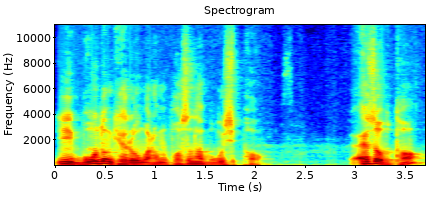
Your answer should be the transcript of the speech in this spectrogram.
이 모든 괴로움을 한번 벗어나 보고 싶어. 해서부터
